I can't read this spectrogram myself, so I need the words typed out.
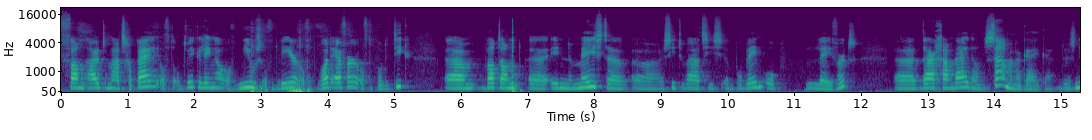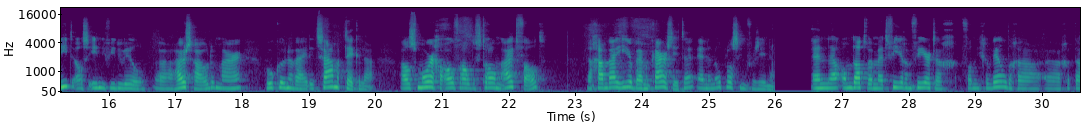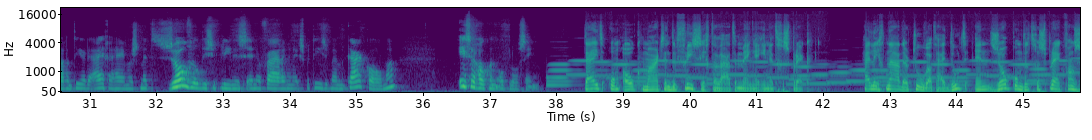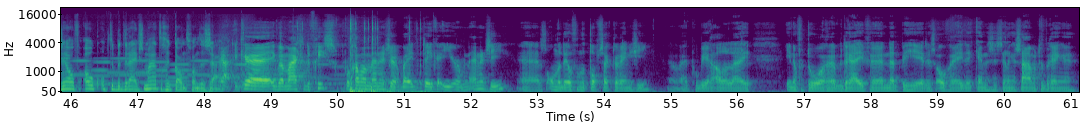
vanuit de maatschappij of de ontwikkelingen of het nieuws of het weer of het whatever of de politiek... Ehm, wat dan uh, in de meeste uh, situaties een probleem oplevert... Uh, daar gaan wij dan samen naar kijken. Dus niet als individueel huishouden, maar hoe kunnen wij dit samen tackelen? Als morgen overal de stroom uitvalt, dan gaan wij hier bij elkaar zitten en een oplossing verzinnen. En uh, omdat we met 44 van die geweldige getalenteerde eigenheimers met zoveel disciplines en ervaring en expertise bij elkaar komen, is er ook een oplossing. Tijd om ook Maarten de Vries zich te laten mengen in het gesprek. Hij ligt nader toe wat hij doet en zo komt het gesprek vanzelf ook op de bedrijfsmatige kant van de zaak. Ja, ik, uh, ik ben Maarten de Vries, programmamanager bij TKI Urban Energy. Uh, dat is onderdeel van de topsector energie. Wij proberen allerlei innovatoren, bedrijven, netbeheerders, overheden, kennisinstellingen samen te brengen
